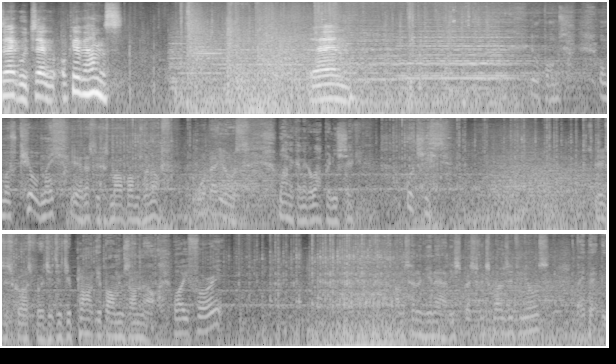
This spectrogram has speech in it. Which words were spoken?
Sehr gut, sehr gut. Okay, wir haben es. Renn. Your bombs almost killed me. Yeah, that's because my bombs went off. What about yours? Mine are going to go up any second. Which is... Jesus Christ, Bridget, did you plant your bombs or not? Wait for it. I'm telling you now, these special explosives of yours, they better be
